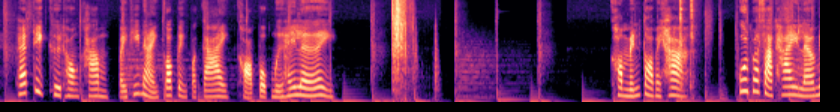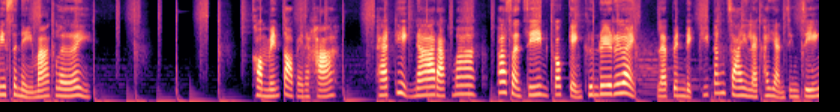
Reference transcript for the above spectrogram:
ๆ แพทริกคือทองคำไปที่ไหนก็เปล่งประกาย ขอปรบมือให้เลย คอมเมนต์ต่อไปค่ะ พูดภาษาไทยแล้วมีเสน่ห์มากเลย คอมเมนต์ต่อไปนะคะ แพทริกน่ารักมาก ภาษาจีนก็เก่งขึ้นเรื่อยๆ และเป็นเด็กที่ตั้งใจและขยันจริง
